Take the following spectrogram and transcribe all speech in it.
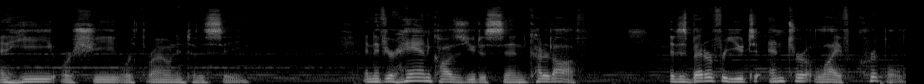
and he or she were thrown into the sea. And if your hand causes you to sin, cut it off. It is better for you to enter life crippled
